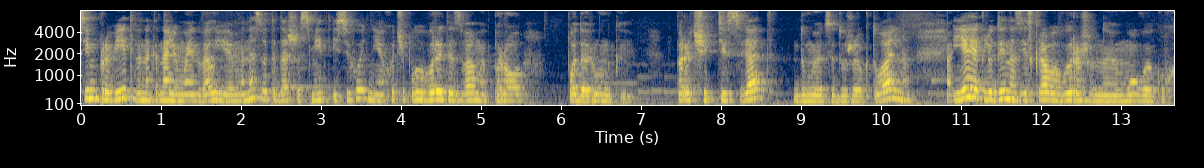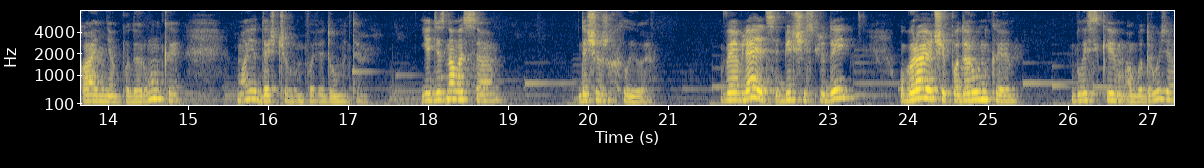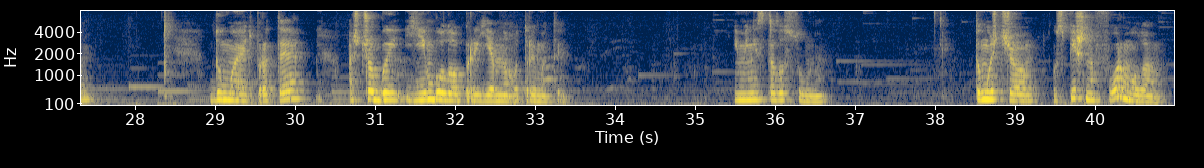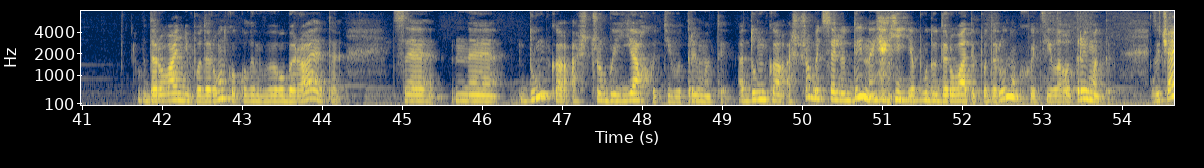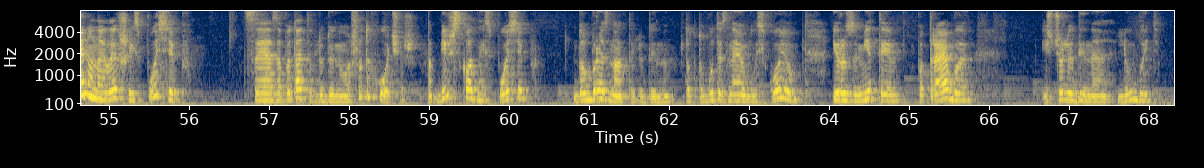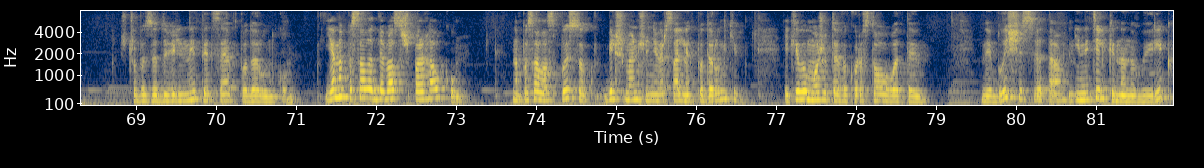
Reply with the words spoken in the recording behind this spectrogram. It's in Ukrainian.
Всім привіт! Ви на каналі Main Value. Мене звати Даша Сміт, і сьогодні я хочу поговорити з вами про подарунки. В передчутті свят, думаю, це дуже актуально. І я, як людина з яскраво вираженою мовою кохання подарунки, маю дещо вам повідомити. Я дізналася дещо жахливе. Виявляється, більшість людей, обираючи подарунки близьким або друзям, думають про те, а що би їм було приємно отримати. І мені стало сумно. Тому що успішна формула в даруванні подарунку, коли ви обираєте, це не думка, а що би я хотів отримати, а думка, а що би ця людина, якій я буду дарувати подарунок, хотіла отримати. Звичайно, найлегший спосіб це запитати в людину, а що ти хочеш? Більш складний спосіб добре знати людину, тобто бути з нею близькою і розуміти потреби, і що людина любить, щоб задовільнити це подарунком. Я написала для вас шпаргалку, написала список більш-менш універсальних подарунків, які ви можете використовувати найближчі свята і не тільки на Новий рік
